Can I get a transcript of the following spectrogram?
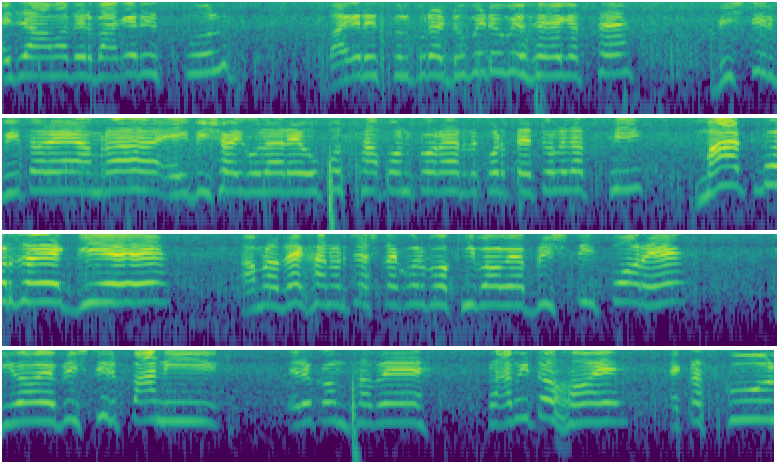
এই যে আমাদের বাগের স্কুল বাগের স্কুল পুরো ডুবি ডুবি হয়ে গেছে। বৃষ্টির ভিতরে আমরা এই বিষয়গুলারে উপস্থাপন করার, করতে চলে যাচ্ছি। মাঠ পর্যায়ে গিয়ে আমরা দেখানোর চেষ্টা করব কীভাবে বৃষ্টি পরে কীভাবে বৃষ্টির পানি এরকম ভাবে প্লাবিত হয়। একটা স্কুল,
